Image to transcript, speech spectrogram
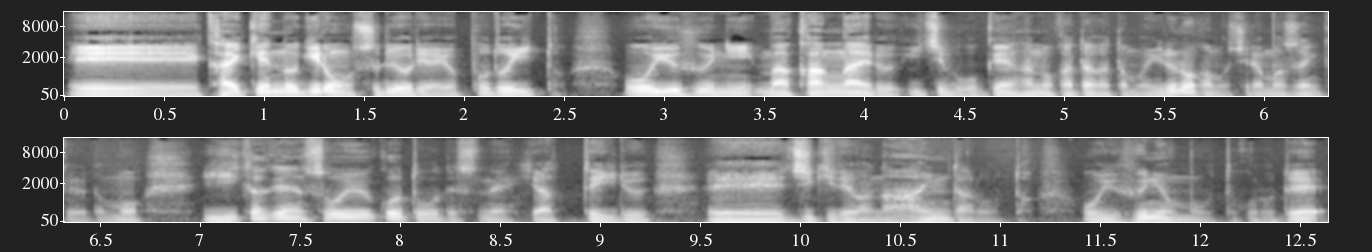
えー、会見の議論をするよりはよっぽどいいというふうに、まあ、考える一部護憲派の方々もいるのかもしれませんけれどもいい加減そういうことをですねやっている、えー、時期ではないんだろうというふうに思うところで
